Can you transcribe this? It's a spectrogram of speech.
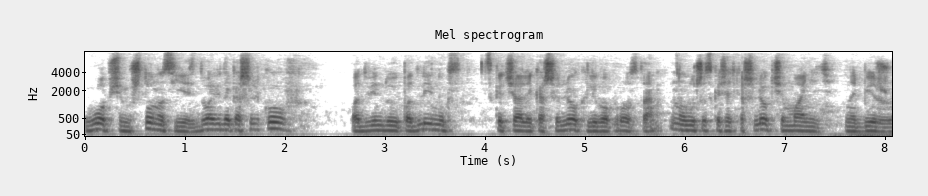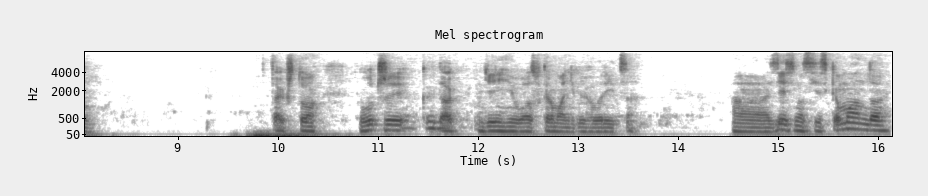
В общем, что у нас есть? Два вида кошельков. Под Windows и под Linux скачали кошелек, либо просто, ну лучше скачать кошелек, чем майнить на биржу. Так что лучше, когда деньги у вас в кармане, как говорится. А, здесь у нас есть команда.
